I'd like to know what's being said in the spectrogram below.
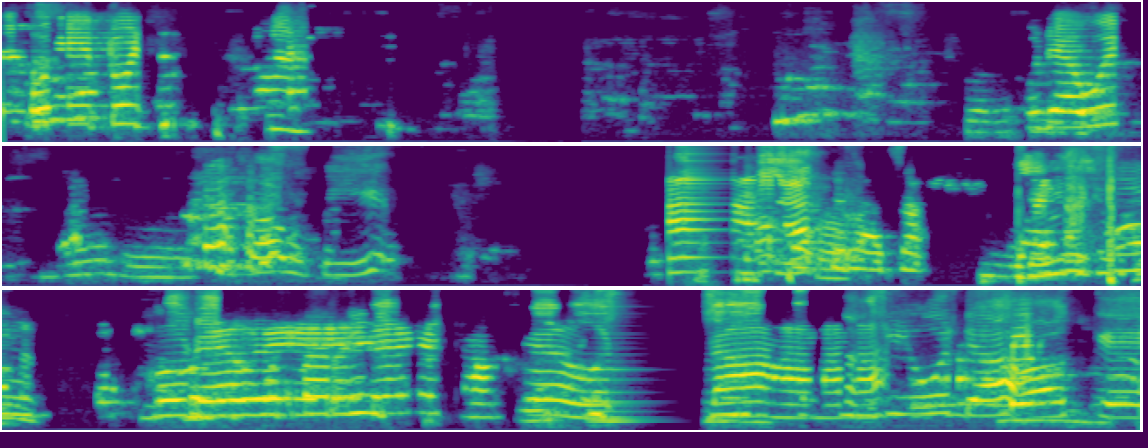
Itu Dewi. Apa Upi? Bu Dewi. Oke, udah. Taki udah, oke.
